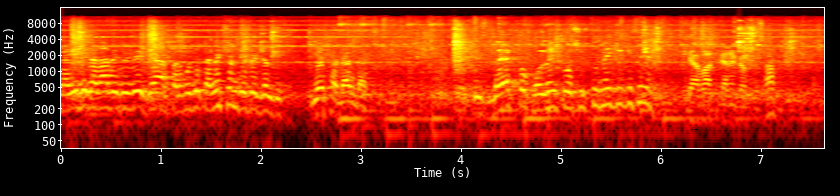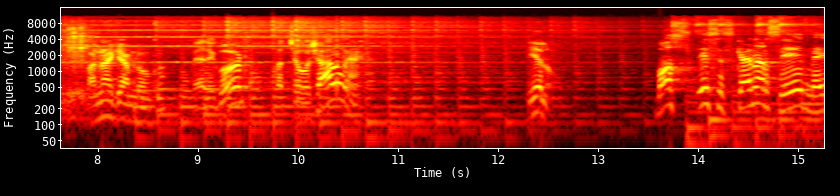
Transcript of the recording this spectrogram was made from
कहीं भी लगा दे विवेक यार पर मुझे कनेक्शन दे दे जल्दी। ये सर डन डन इस बैग को खोलने की कोशिश तो नहीं की किसी ने? क्या बात कर रहे हैं डॉक्टर साहब? बनना है क्या हम लोगों को? वेरी गुड बच्चे होशियार हो गए ये लो। बॉस इस स्कैनर से मैं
